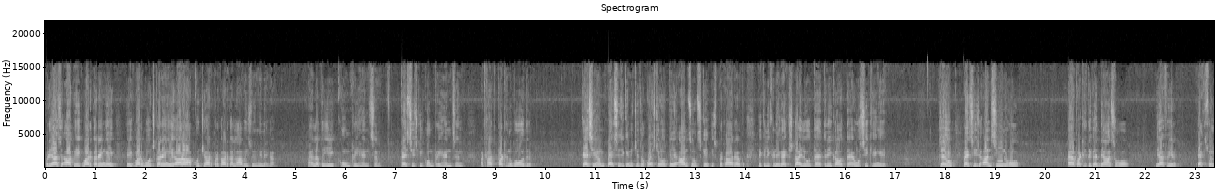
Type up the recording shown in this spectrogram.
प्रयास आप एक बार करेंगे, एक बार वॉच करेंगे, और आपको चार प्रकार का लाभ इसमें मिलेगा। पहला तो ये कॉम्प्रीहेंसन पैसेज की कॉम्प्रीहेंसन अर्थात पठन बोध, कैसे हम पैसेज के नीचे जो क्वेश्चन होते हैं आंसर उसके किस प्रकार अब एक लिखने का एक स्टाइल होता है, तरीका होता है, वो सीखेंगे। चाहे वो पैसेज अनसीन हो, अपठित गद्यांश हो, या फिर टेक्सुअल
